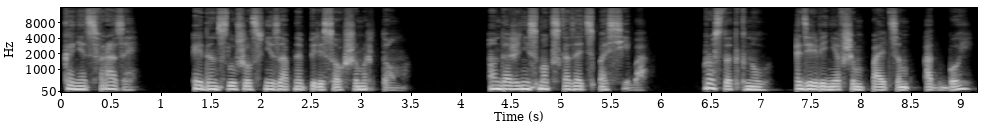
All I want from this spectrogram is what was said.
Конец фразы. Эйден слушал с внезапно пересохшим ртом. Он даже не смог сказать спасибо. Просто ткнул одеревеневшим пальцем отбой,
